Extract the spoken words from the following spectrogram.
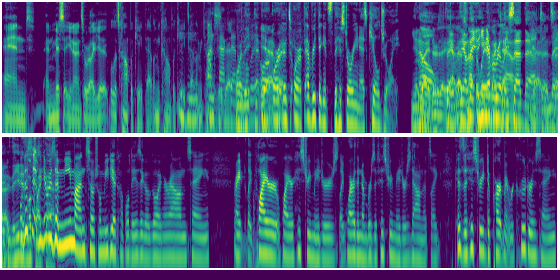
And and miss it. You know, and so we're like, yeah, well, let's complicate that. Let me complicate that. Let me complicate Mm-hmm. Unpack that. that or the or Yeah, or, right. it's, or if everything it's the historian as killjoy you know Right, They- yeah, you know, they- the he never really down. said that Yeah, and that's, they, uh, he well, didn't this, look I like mean, there that. was a meme on social media a couple days ago going around saying, right, like why are why are history majors like why are the numbers of history majors down? It's like because the history department recruiter is saying,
